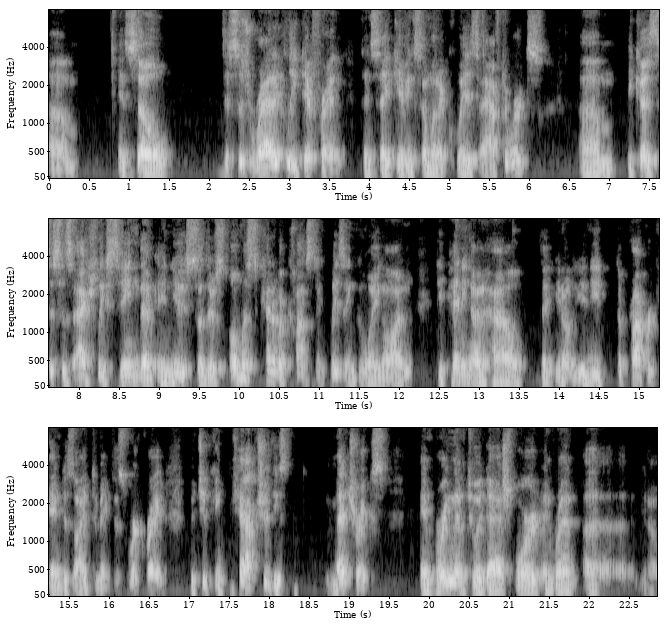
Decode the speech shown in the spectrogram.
Um, and so this is radically different than say giving someone a quiz afterwards um, because this is actually seeing them in use. So there's almost kind of a constant quizzing going on depending on how that you know you need the proper game design to make this work right. But you can capture these metrics and bring them to a dashboard and run a, you know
